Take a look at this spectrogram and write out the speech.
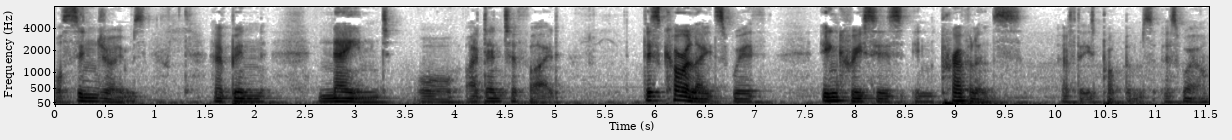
or syndromes have been named or identified, this correlates with increases in prevalence of these problems as well,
